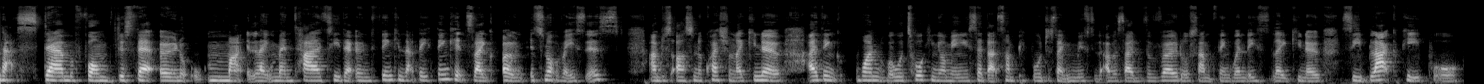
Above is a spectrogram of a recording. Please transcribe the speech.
that stem from just their own like mentality, their own thinking that they think it's like, oh, it's not racist. I'm just asking a question. Like, you know, I think one, we're talking on me, and you said that some people just like move to the other side of the road or something when they like, you know, see black people,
